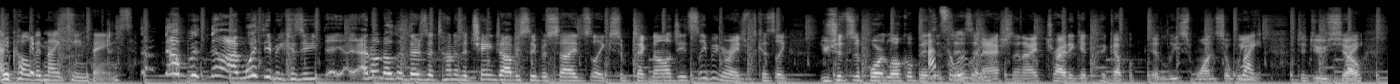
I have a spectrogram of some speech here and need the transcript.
and covid-19 things No, but no, I'm with you because you- I don't know that there's a ton of a change, obviously, besides like some technology and sleeping arrangements. Because like you should support local businesses, Absolutely. and Ashley and I try to get pick up at least once a week Right. to do so. Right.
